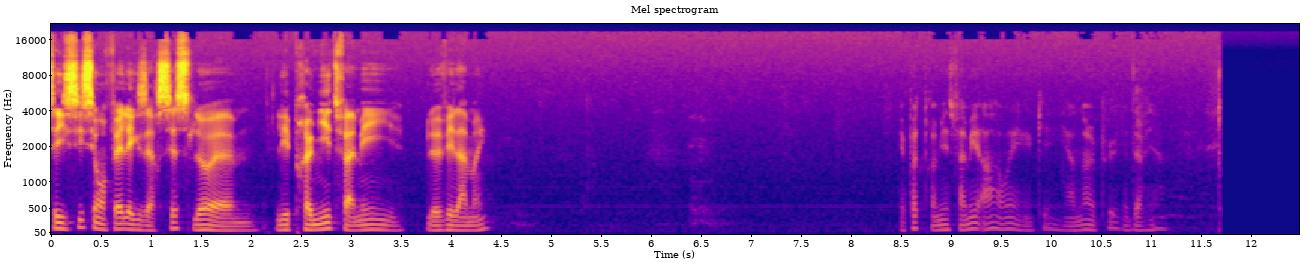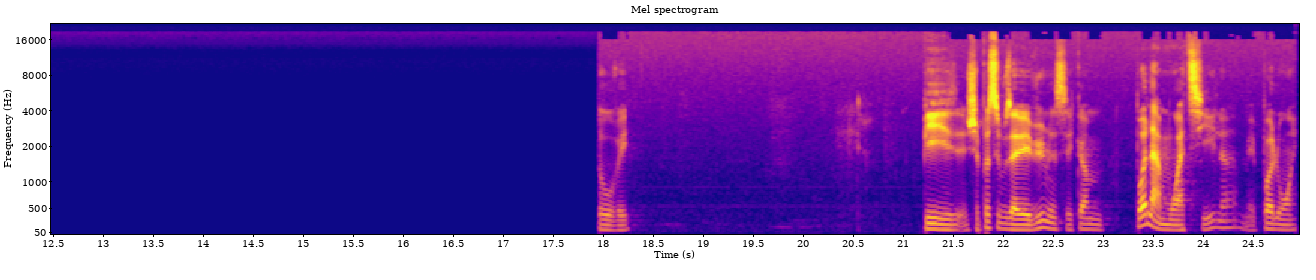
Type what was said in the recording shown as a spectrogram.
sais, ici, si on fait l'exercice, là, euh, les premiers de famille, levez la main. Il n'y a pas de premier de famille? Ah oui, OK, il y en a un peu là derrière. Sauvé. Puis, je sais pas si vous avez vu, mais c'est comme pas la moitié, là, mais pas loin.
